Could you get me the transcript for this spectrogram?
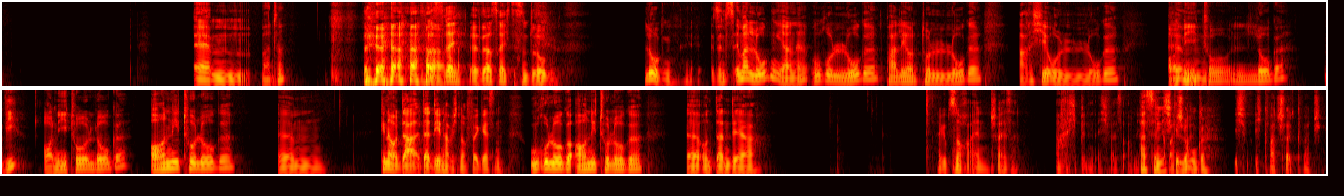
Ähm, warte. du hast recht, äh, du hast recht, das sind Logen. Logen. Sind es immer Logen? Ja, ne? Urologe, Paläontologe, Archäologe. ähm, Ornithologe? Wie? Ornithologe? Ornithologe. Ähm, genau, da, da, den habe ich noch vergessen. Urologe, Ornithologe äh, und dann der. Da gibt es noch einen. Scheiße. Ach, ich bin, ich weiß auch nicht. Hast du Ich nicht gelogen? Ich, ich quatsch heute Quatsch.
